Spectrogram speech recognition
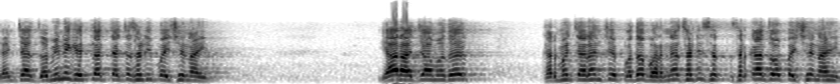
त्यांच्या जमिनी घेतल्यात त्याच्यासाठी पैसे नाहीत या राज्यामध्ये कर्मचाऱ्यांचे पदं भरण्यासाठी सरकारजवळ पैसे नाहीत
